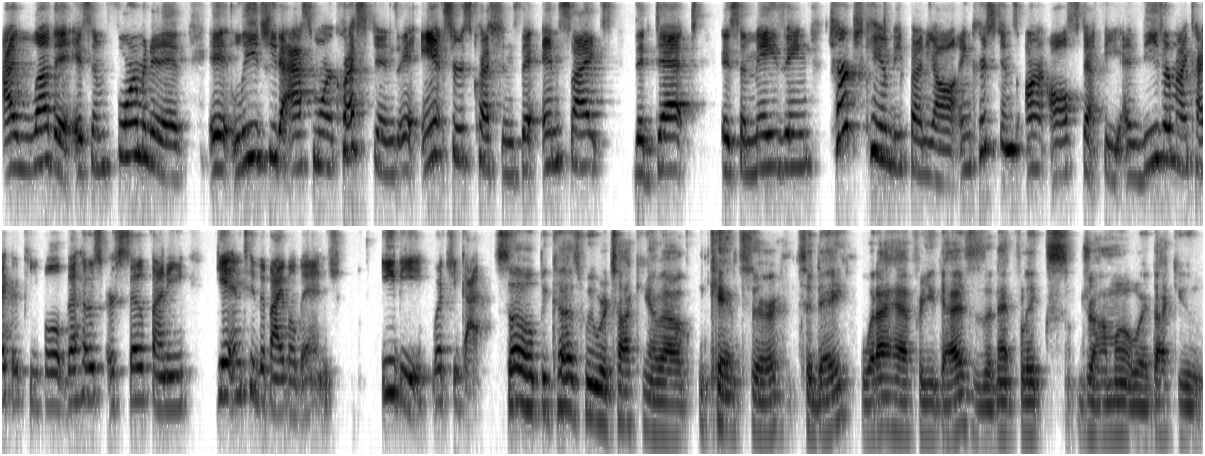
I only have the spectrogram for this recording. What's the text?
I love it. It's informative. It leads you to ask more questions. It answers questions, the insights, the depth. It's amazing. Church can be fun, y'all, and Christians aren't all stuffy. And these are my type of people. The hosts are so funny. Get into the Bible binge. EB, what you got? So, because we were talking about cancer today, what I have for you guys is a Netflix drama or a docu.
